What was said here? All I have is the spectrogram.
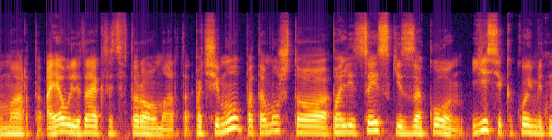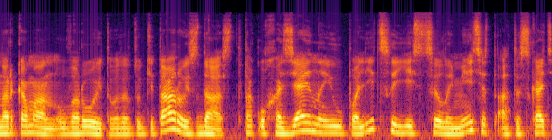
марта. А я улетаю, кстати, 2 марта. Почему? Потому что полицейский закон. Если какой-нибудь наркоман уворует вот эту гитару и сдаст, так у хозяина и у полиции есть целый месяц отыскать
